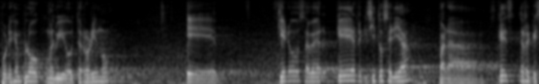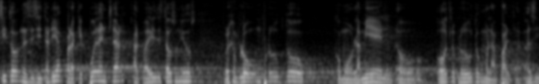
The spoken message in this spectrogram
por ejemplo, con el bioterrorismo. Eh, quiero saber qué requisito sería para, qué requisito necesitaría para que pueda entrar al país de Estados Unidos, por ejemplo, un producto como la miel o otro producto como la palta, así,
